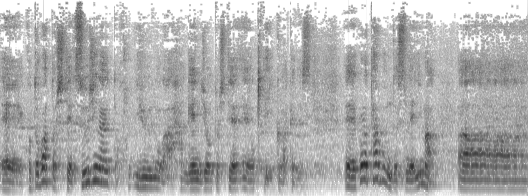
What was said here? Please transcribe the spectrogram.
えー、言葉として通じないというのが現状として起きていくわけです、えー、これは多分ですね今あ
